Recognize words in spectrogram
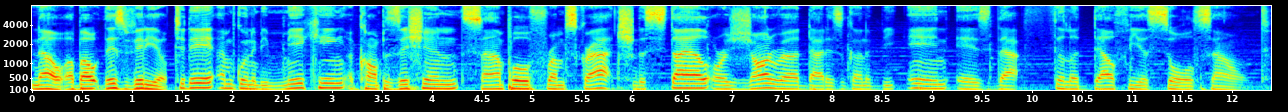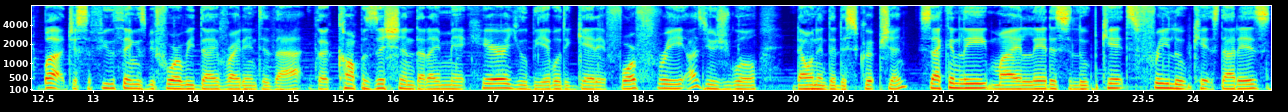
Now, about this video. Today, I'm going to be making a composition sample from scratch. The style or genre that is going to be in is that Philadelphia soul sound. But just a few things before we dive right into that. The composition that I make here, you'll be able to get it for free as usual down in the description. Secondly, my latest loop kits, free loop kits that is,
